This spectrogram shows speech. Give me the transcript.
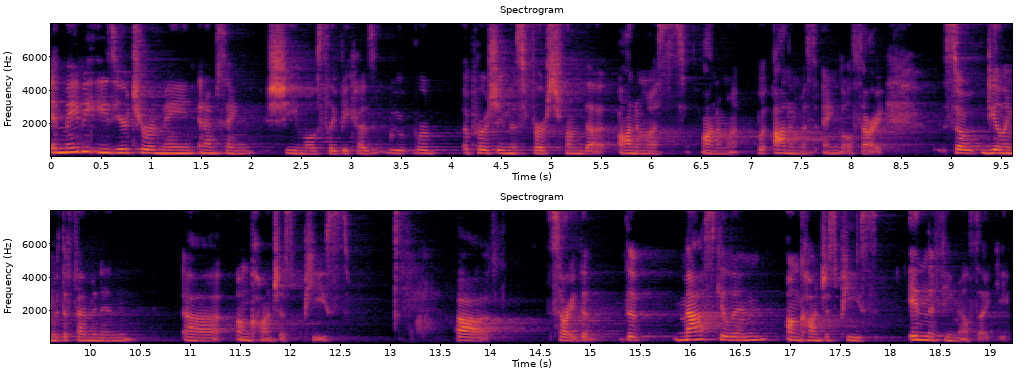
It may be easier to remain, and I'm saying she mostly because we, are approaching this first from the animus, animus, angle, sorry. So dealing with the feminine uh, unconscious piece. Uh, sorry, the, the masculine unconscious piece in the female psyche.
